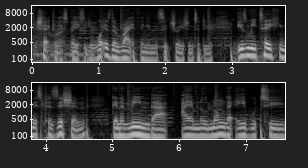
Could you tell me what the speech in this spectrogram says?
checklist. to basically, what is the right thing in this situation to do? Is me taking this position going to mean that I am no longer able to?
